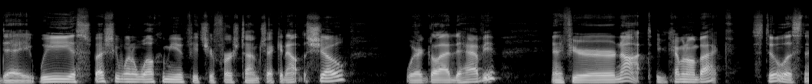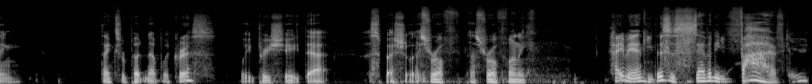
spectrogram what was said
day. We especially want to welcome you if it's your first time checking out the show. We're glad to have you. And if you're not, you're coming on back, still listening. Thanks for putting up with Chris. We appreciate that, especially. That's real. That's real funny. Hey, man, this is 75, dude.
